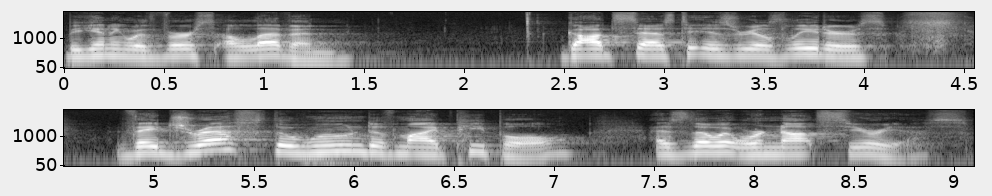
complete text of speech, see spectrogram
beginning with verse 11. God says to Israel's leaders, They dress the wound of my people as though it were not serious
